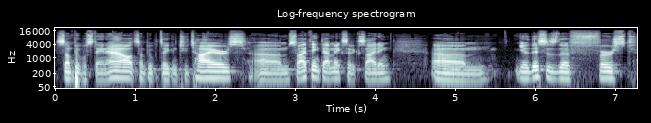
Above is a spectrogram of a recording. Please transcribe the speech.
some people staying out, some people taking two tires. Um, so I think that makes it exciting. Um, you know, this is the first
